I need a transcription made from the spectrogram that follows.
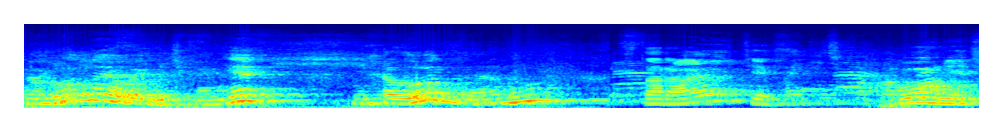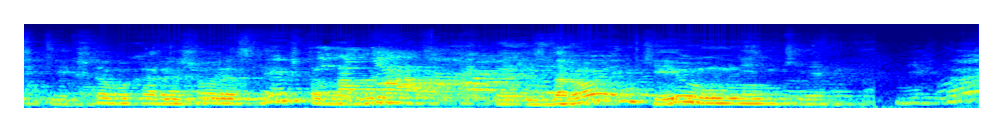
да. Холодная водичка, нет? Не холодная, а ну? Старайтесь, умнички, чтобы хорошо росли, чтобы были э, здоровенькие и умненькие. Никто, да?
